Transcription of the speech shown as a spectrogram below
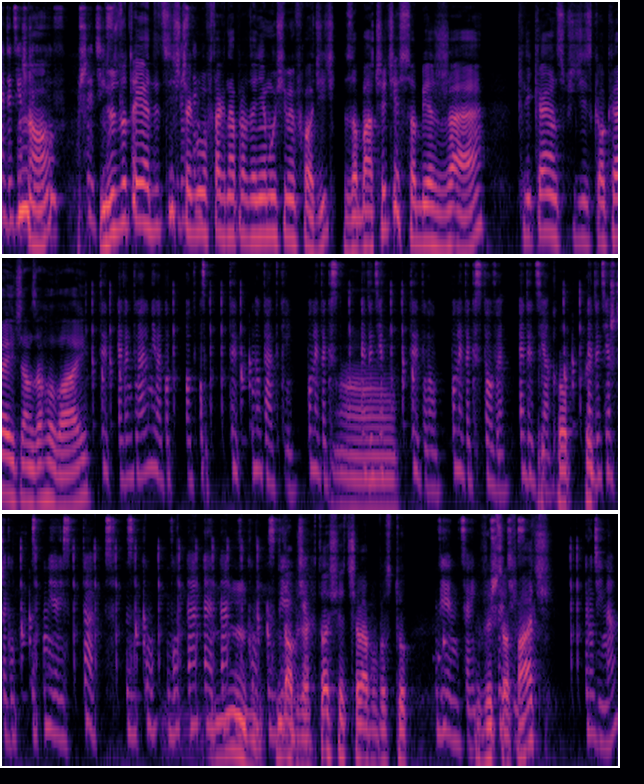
Edycja No. szczegółów. Przycisk. Już do tej edycji szczegółów tak naprawdę nie musimy wchodzić. Zobaczycie sobie, że klikając przycisk OK czy tam zachowaj, Typ. Ewentualnie od, od, typ. Notatki. Pole tekst. Edycja. Tytuł. Pole tekstowe. Edycja. tylko pyk. Edycja szczegółów. Miejsc. Tak. Z, w, e, e, e, Mm, dobrze, to się trzeba po prostu Więcej. wycofać. Przycisk. Rodzina.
